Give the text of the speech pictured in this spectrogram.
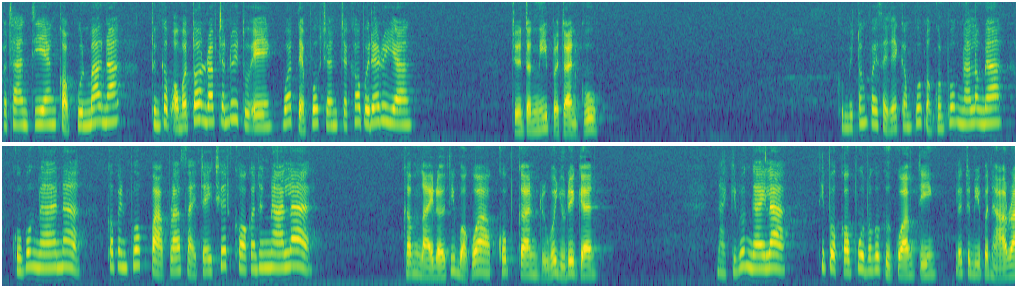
ประธานเจียงขอบคุณมากนะ ถึงกับออกมาต้อนรับฉันด้วยตัวเอง ว่าแต่พวกฉันจะเข้าไปได้หรือยัง เชิญทางนี้ประธานกู้ คุณไม่ต้องไปใส่ใจคำพูดของคนพวกนั้นหรอกนะ คนพวกนั้นน่ะ ก็เป็นพวกปากปลาใส่ใจเชือดคอกันทั้งนั้นแหละคำไหนเลยที่บอกว่าคบกันหรือว่าอยู่ด้วยกันนายคิดว่าไงล่ะ ที่พวกเขาพูดมันก็คือความจริง แล้วจะมีปัญหาอะไร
